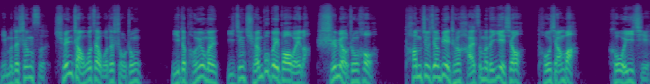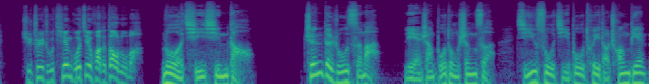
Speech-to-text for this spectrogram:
你们的生死全掌握在我的手中。你的朋友们已经全部被包围了。十秒钟后，他们就将变成孩子们的夜宵。投降吧，和我一起去追逐天国进化的道路吧。洛奇心道：“真的如此吗？”脸上不动声色。急速几步退到窗边，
